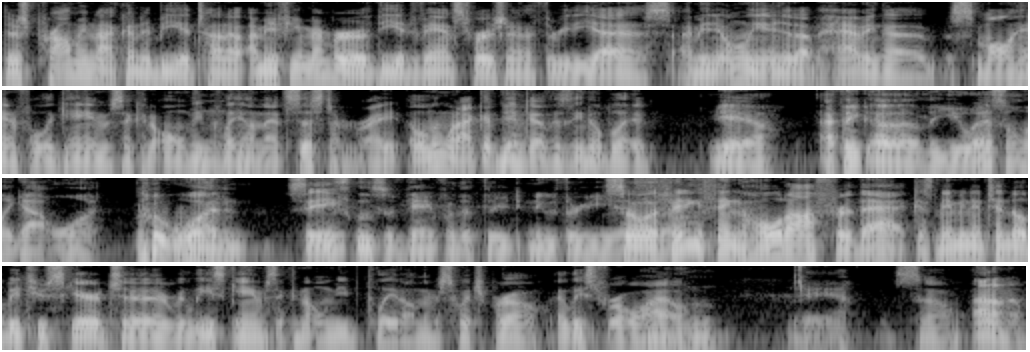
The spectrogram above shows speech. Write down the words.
There's probably not going to be a ton of. I mean, if you remember the advanced version of 3DS, I mean, it only ended up having a small handful of games that could only play on Mhm. that system, right? The only one I could think of is Xenoblade. yeah. I think uh the US only got one one See, exclusive game for the three new 3DS. So if anything, hold off for that because maybe Nintendo will be too scared to release games that can only be played on their Switch Pro at least for a while. Mhm. Yeah. So I don't know.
